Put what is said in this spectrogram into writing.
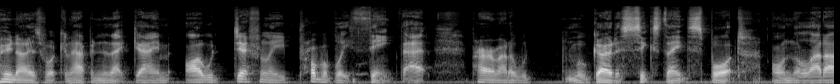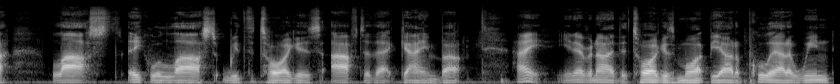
who knows what can happen in that game? I would definitely probably think that Parramatta would will go to 16th spot on the ladder, last equal last with the Tigers after that game. But hey, you never know. The Tigers might be able to pull out a win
